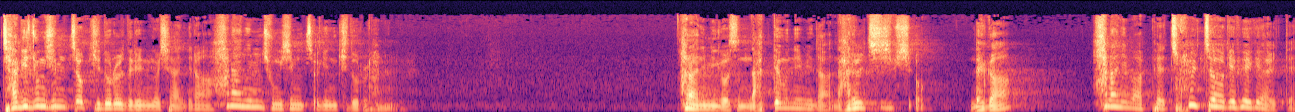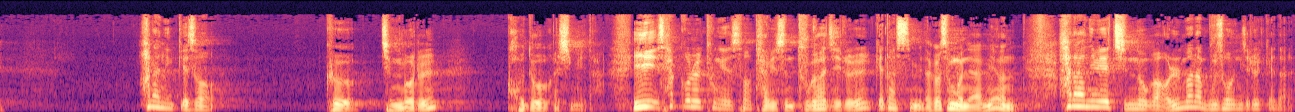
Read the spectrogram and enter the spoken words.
자기 중심적 기도를 드리는 것이 아니라 하나님 중심적인 기도를 하는. 하나님 이것은 나 때문입니다. 나를 치십시오. 내가 하나님 앞에 철저하게 회개할 때 하나님께서 그 징벌을 거두어 가십니다. 이 사건을 통해서 다윗은 두 가지를 깨닫습니다. 그것은 뭐냐면 하나님의 진노가 얼마나 무서운지를 깨달아요.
